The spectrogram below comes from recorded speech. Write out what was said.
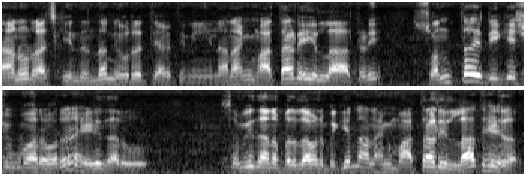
ನಾನು ರಾಜಕೀಯದಿಂದ ನಿವೃತ್ತಿ ಆಗ್ತೀನಿ. ನಾನು ಹಂಗೆ ಮಾತಾಡೇ ಇಲ್ಲ ಅಂತೇಳಿ ಸ್ವಂತ ಡಿ ಕೆ ಶಿವಕುಮಾರ್ ಅವರು ಹೇಳಿದರು. ಸಂವಿಧಾನ ಬದಲಾವಣೆ ಬಗ್ಗೆ ನಾನು ಹಂಗೆ ಮಾತಾಡಿಲ್ಲ ಅಂತ ಹೇಳಿದರು.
